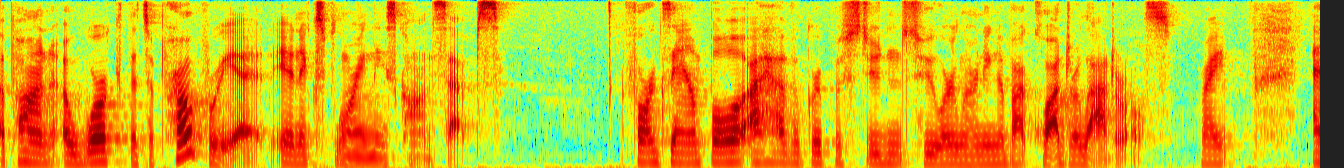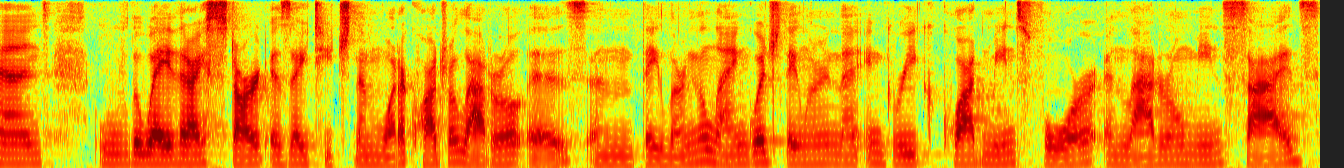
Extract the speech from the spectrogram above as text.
upon a work that's appropriate in exploring these concepts. For example i have a group of students who are learning about quadrilaterals right and the way that I start is I teach them what a quadrilateral is, and they learn the language. They learn that in Greek, quad means four and lateral means sides.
